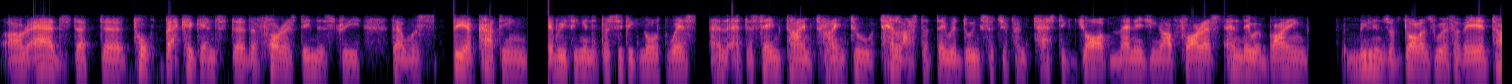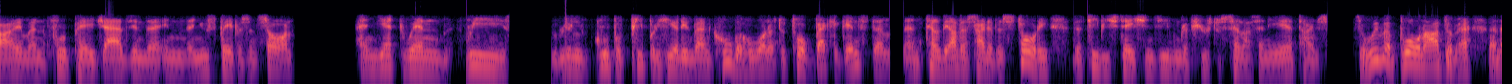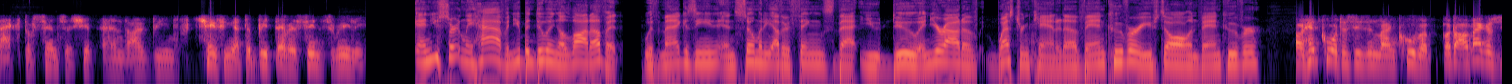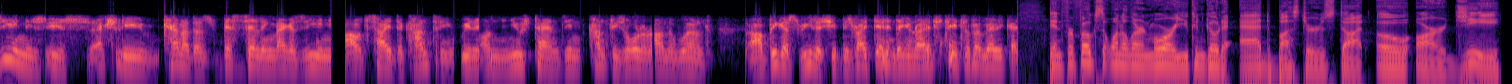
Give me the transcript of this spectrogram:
our ads that uh, talked back against uh, the forest industry that was clear cutting everything in the Pacific Northwest and at the same time trying to tell us that they were doing such a fantastic job managing our forest and they were buying millions of dollars worth of airtime and full page ads in the in the newspapers and so on. And yet when we little group of people here in Vancouver who wanted to talk back against them and tell the other side of the story. The TV stations even refused to sell us any airtime. So we were born out of a, an act of censorship, and I've been chafing at the bit ever since, really. And you certainly have, and you've been doing a lot of it with magazine and so many other things that you do. And you're out of Western Canada, Vancouver. Are you still all in Vancouver? Our headquarters is in Vancouver, but our magazine is, is actually Canada's best selling magazine outside the country. We're on newsstands in countries all around the world. Our biggest readership is right there in the United States of America. And for folks that want to learn more, you can go to adbusters.org.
